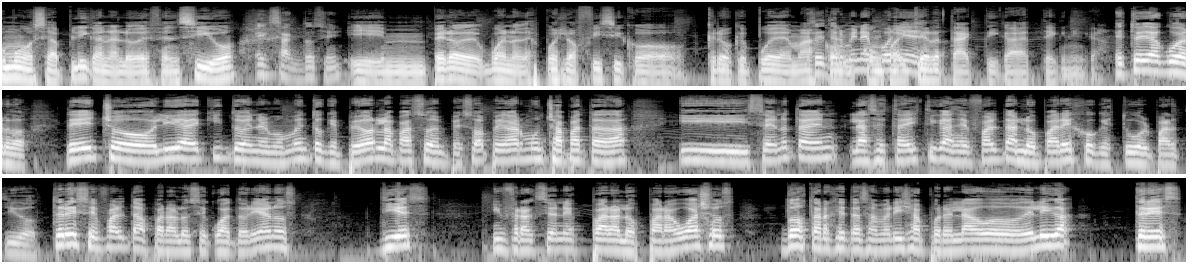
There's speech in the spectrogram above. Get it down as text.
cómo se aplican a lo defensivo. Exacto, sí. Y, mm, pero de- bueno, después lo físico creo que puede más Se con, con cualquier táctica técnica. Estoy de acuerdo. De hecho, Liga de Quito en el momento que peor la pasó empezó a pegar mucha patada y se nota en las estadísticas de faltas lo parejo que estuvo el partido. 13 faltas para los ecuatorianos, 10 infracciones para los paraguayos, dos tarjetas amarillas por el lado de Liga, tres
